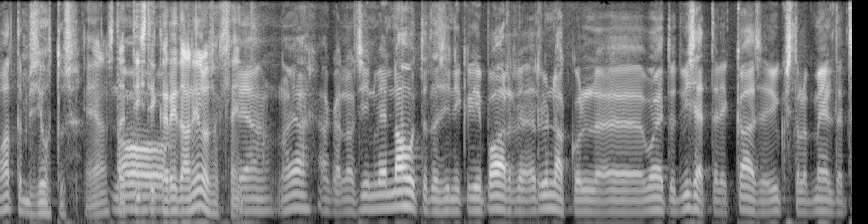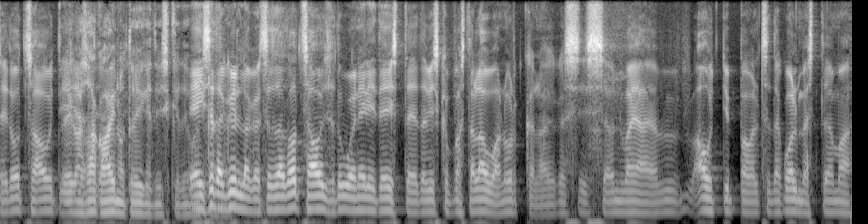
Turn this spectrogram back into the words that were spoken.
vaata, mis juhtus. jah, statistikariда no, on ilusaks läinud. jah, nojah, aga no siin veel nahutada, siin ikkagi paar rünnakul äh, võetud viset olid ka, see üks tuleb meelde, et said otsa audi. ega sa ka ainult õiged viskad ei võta. ei, seda küll, aga sa saad otsa audi, saad uue neliteist ja ta viskab vastu lauanurka, no kas siis on vaja out hüppavalt seda kolmest oma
